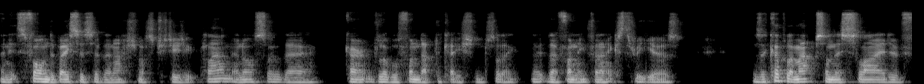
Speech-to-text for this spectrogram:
And it's formed the basis of the National Strategic Plan and also their current Global Fund application. So they, they're funding for the next three years. There's a couple of maps on this slide of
